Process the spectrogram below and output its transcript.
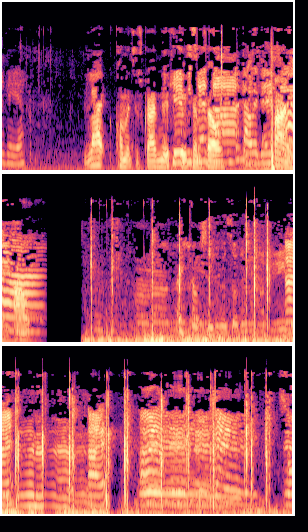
Okay, yeah. Like, comment, subscribe, notification said bell. that. Bye. Out. Aye. Aye. Aye. So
